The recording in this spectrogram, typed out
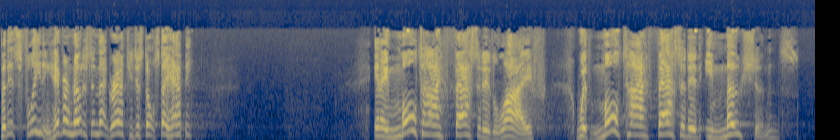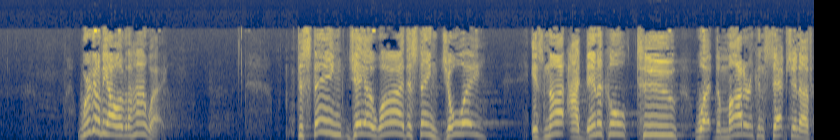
but it's fleeting. Have you ever noticed in that graph you just don't stay happy? In a multifaceted life with multifaceted emotions, we're going to be all over the highway. This thing, J-O-Y, this thing, joy, is not identical to what the modern conception of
